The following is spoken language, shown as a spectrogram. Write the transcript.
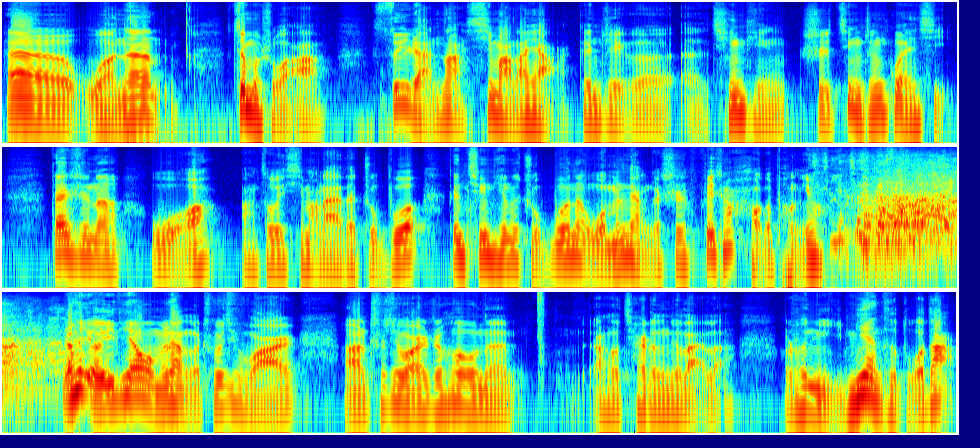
呃，我呢这么说啊，虽然呢喜马拉雅跟这个呃蜻蜓是竞争关系，但是呢我啊作为喜马拉雅的主播跟蜻蜓的主播呢，我们两个是非常好的朋友。然后有一天我们两个出去玩啊，出去玩之后呢，然后欠灯就来了。我说你面子多大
